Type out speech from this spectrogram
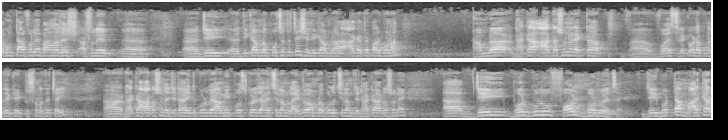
এবং তার ফলে বাংলাদেশ আসলে যেই দিকে আমরা পৌঁছাতে চাই, সেদিকে আমরা আগাতে পারব না। আমরা ঢাকা আট আসনের একটা ভয়েস রেকর্ড আপনাদেরকে একটু শোনাতে চাই। আর ঢাকা আট আসনে যেটা ইতিপূর্বে আমি পোস্ট করে জানিয়েছিলাম লাইভেও আমরা বলেছিলাম যে ঢাকা আট আসনে যেই ভোটগুলো ফল্ট ভোট হয়েছে, যেই ভোটটা মার্কার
